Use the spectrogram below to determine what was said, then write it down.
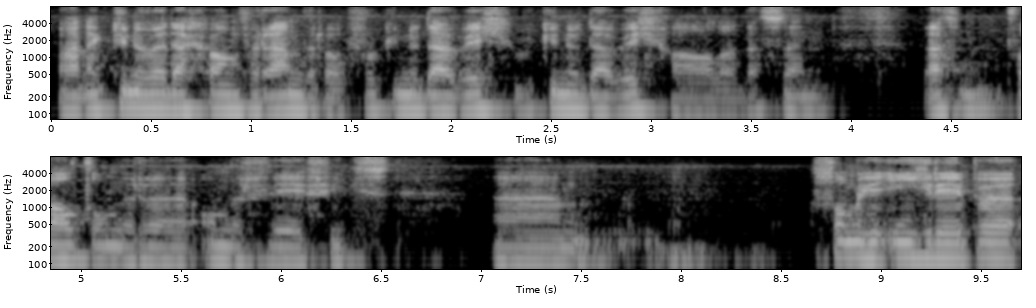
Ah, dan kunnen we dat gaan veranderen of we kunnen dat, weg, we kunnen dat weghalen. Dat zijn dat valt onder, onder VFX. Um, sommige ingrepen,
